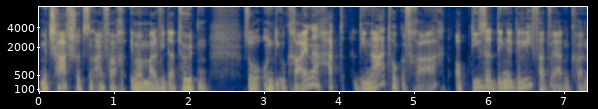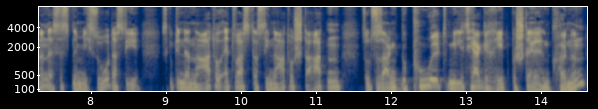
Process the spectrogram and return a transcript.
mit Scharfschützen einfach immer mal wieder töten. So, und die Ukraine hat die NATO gefragt, ob diese Dinge geliefert werden können. Es ist nämlich so, dass die, es gibt in der NATO etwas, dass die NATO-Staaten sozusagen gepoolt Militärgerät bestellen können.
